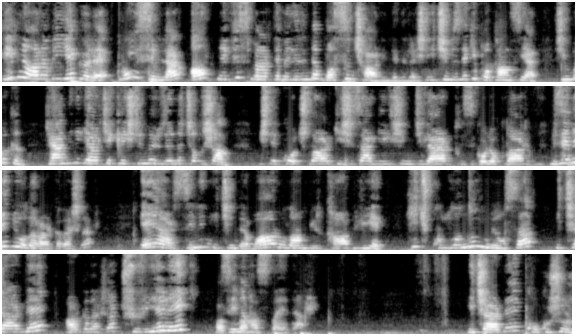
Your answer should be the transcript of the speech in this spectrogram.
İbn Arabi'ye göre bu isimler alt nefis mertebelerinde basınç halindedirler. İşte içimizdeki potansiyel. Şimdi bakın kendini gerçekleştirme üzerine çalışan işte koçlar, kişisel gelişimciler, psikologlar bize ne diyorlar arkadaşlar? Eğer senin içinde var olan bir kabiliyet hiç kullanılmıyorsa içeride arkadaşlar çürüyerek seni hasta eder. İçeride kokuşur,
